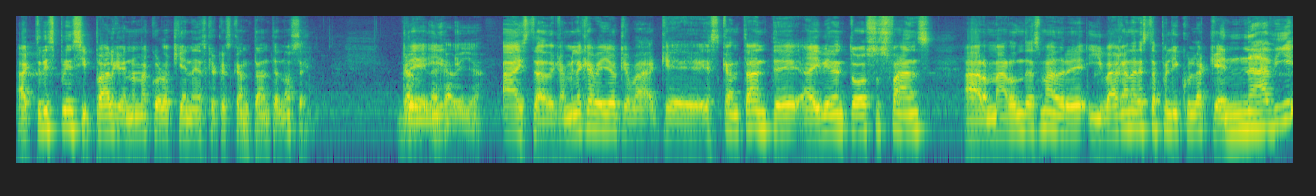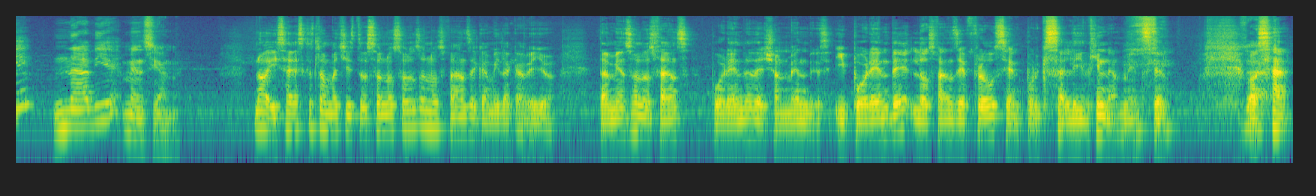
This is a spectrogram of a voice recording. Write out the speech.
actriz principal, que no me acuerdo quién es, creo que es cantante, no sé. Camila Cabello. Ahí está, de Camila Cabello, que, va, que es cantante. Ahí vienen todos sus fans a armar un desmadre y va a ganar esta película que nadie, nadie menciona. No, y sabes que es lo más chistoso, no solo son los fans de Camila Cabello, también son los fans, por ende, de Shawn Mendes. Y por ende, los fans de Frozen, porque salí Dina Menzel. O sea,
